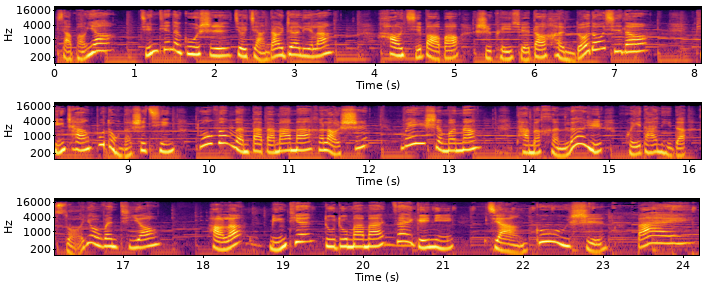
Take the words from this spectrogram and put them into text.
小朋友，今天的故事就讲到这里了。好奇宝宝是可以学到很多东西的哦。平常不懂的事情，多问问爸爸妈妈和老师。为什么呢？他们很乐于回答你的所有问题哦。好了，明天嘟嘟妈妈再给你讲故事。拜。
